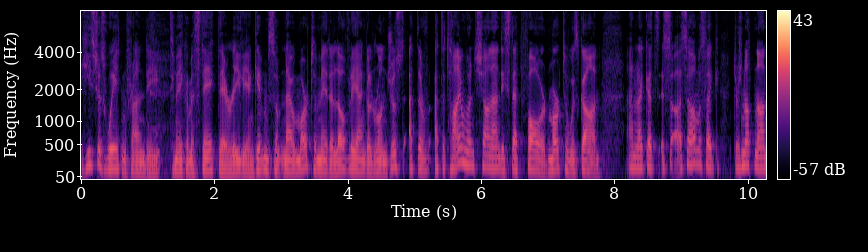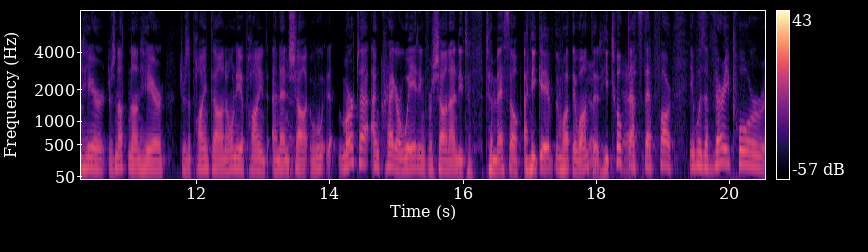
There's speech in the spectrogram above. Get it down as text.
he's just waiting for Andy to make a mistake there, really, and give him something. Now, Murtagh made a lovely angle run just at the at the time when Sean Andy stepped forward. Murtagh was gone, and like it's, it's it's almost like there's nothing on here, there's nothing on here, there's a point on, only a point, and then Sean Murtagh and Cregg are waiting for Sean Andy to to mess up, and he gave them what they wanted. He took Yeah. that step forward. It was a very poor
